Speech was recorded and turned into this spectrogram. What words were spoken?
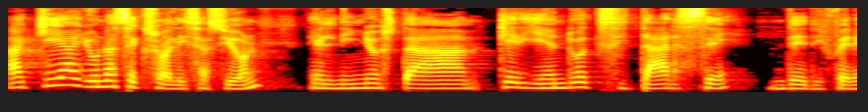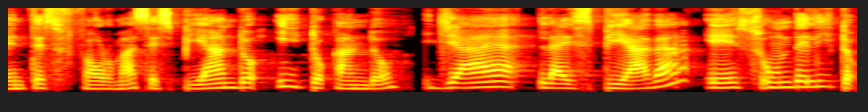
aquí hay una sexualización. El niño está queriendo excitarse de diferentes formas, espiando y tocando. Ya la espiada es un delito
